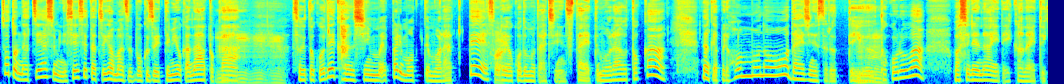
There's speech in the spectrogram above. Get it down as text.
ちょっと夏休みに先生たちがまず牧場行ってみようかなとか、そういうとこで関心もやっぱり持ってもらってそれを子どもたちに伝えてもらうとか、はい、なんかやっぱり本物を大事にするっていうところは忘れないでいかないとい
